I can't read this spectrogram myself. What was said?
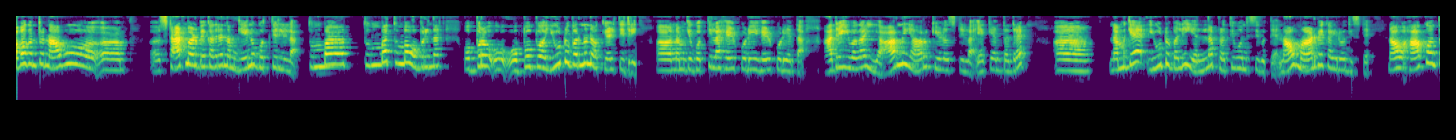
ಆವಾಗಂತೂ ನಾವು ಸ್ಟಾರ್ಟ್ ಮಾಡಬೇಕಾದ್ರೆ ನಮಗೇನೂ ಗೊತ್ತಿರಲಿಲ್ಲ. ತುಂಬ ತುಂಬ ತುಂಬ ಒಬ್ಬರಿಂದ ಒಬ್ಬರು ಒಬ್ಬೊಬ್ಬ ಯೂಟ್ಯೂಬರ್ನು ನಾವು ಕೇಳ್ತಿದ್ರಿ. ನಮಗೆ ಗೊತ್ತಿಲ್ಲ ಹೇಳ್ಕೊಡಿ ಹೇಳ್ಕೊಡಿ ಅಂತ. ಆದರೆ ಇವಾಗ ಯಾರನ್ನೂ ಯಾರೂ ಕೇಳಿಸ್ತಿಲ್ಲ ಯಾಕೆ ಅಂತಂದರೆ ನಮಗೆ ಯೂಟ್ಯೂಬಲ್ಲಿ ಎಲ್ಲ ಪ್ರತಿಯೊಂದು ಸಿಗುತ್ತೆ. ನಾವು ಮಾಡಬೇಕಾಗಿರೋದಿಷ್ಟೇ. ನಾವು ಹಾಕೋಂಥ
